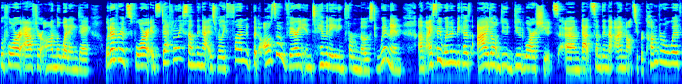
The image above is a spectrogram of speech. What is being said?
before or after on the wedding day. Whatever it's for, it's definitely something that is really fun, but also very intimidating for most women. Um, I say women because I don't do boudoir shoots. Um, that's something that I'm not super comfortable with.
